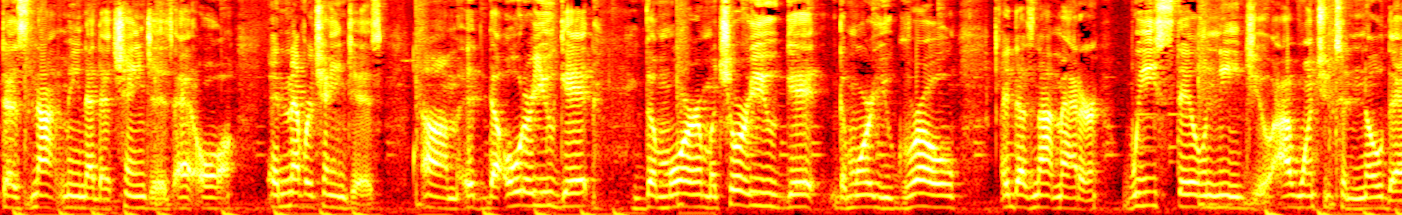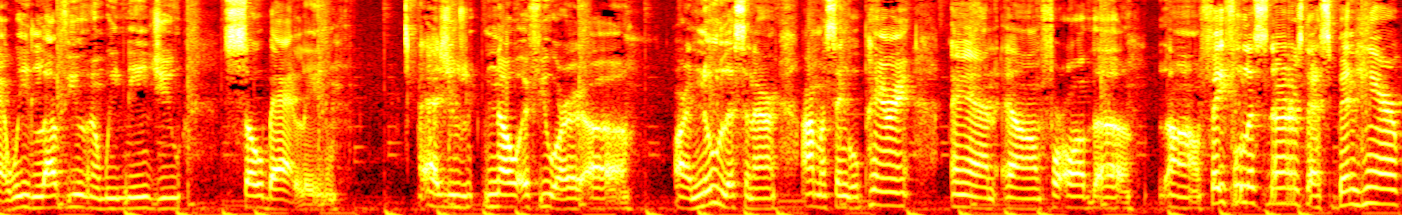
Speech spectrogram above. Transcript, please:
does not mean that that changes at all. It never changes. Um, it, the older you get, the more mature you get, the more you grow it does not matter. We still need you. I want you to know that. We love you and we need you so badly. As you know, if you are, uh, are a new listener, I'm a single parent. And um, for all the uh, faithful listeners that's been here,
